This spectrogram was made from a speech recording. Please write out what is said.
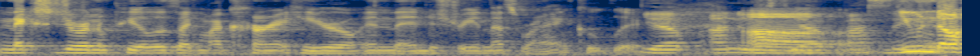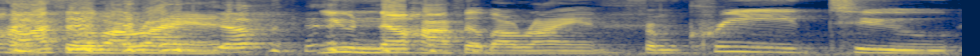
next to Jordan Peele is like my current hero in the industry, and that's Ryan Coogler. Yep, I knew. Um, yep, I seen you know how I feel about Ryan. Yep. You know how I feel about Ryan. From Creed to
